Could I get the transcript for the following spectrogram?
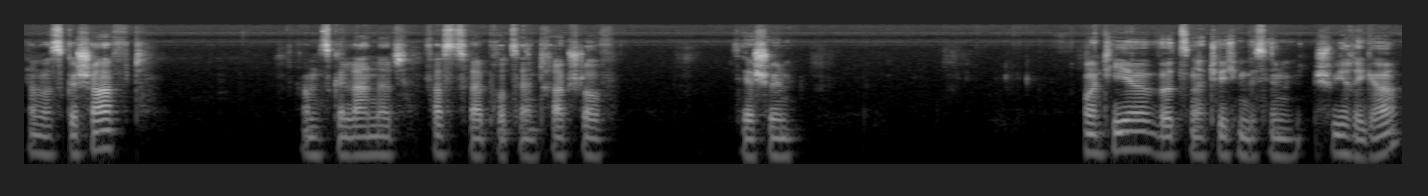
Wir haben es geschafft. Haben es gelandet. Fast 2% Treibstoff. Sehr schön. Und hier wird es natürlich ein bisschen schwieriger.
